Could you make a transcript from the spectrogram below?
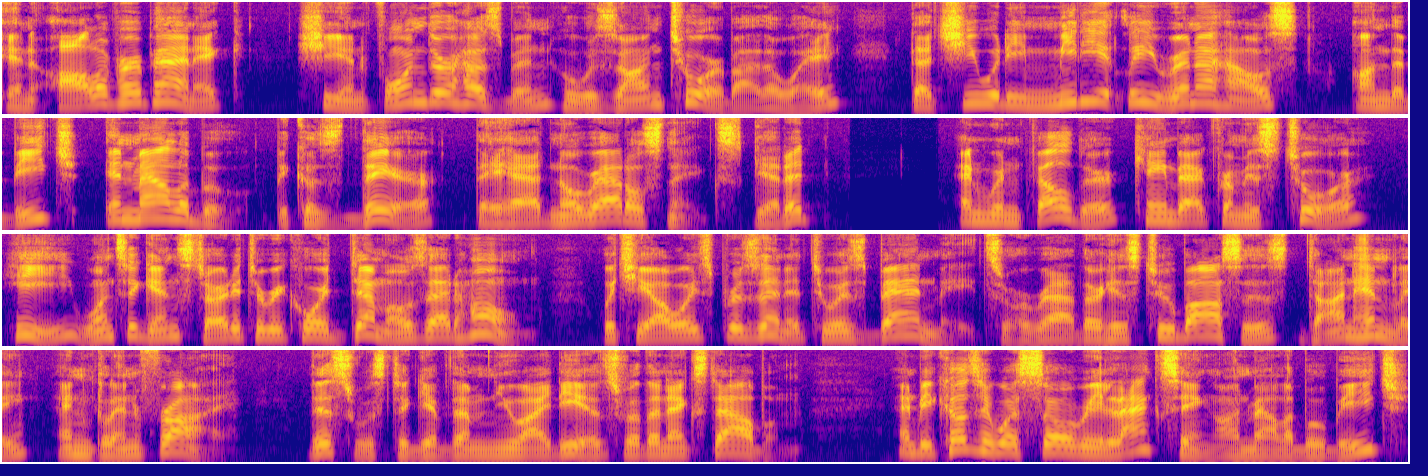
In all of her panic, she informed her husband, who was on tour, by the way, that she would immediately rent a house on the beach in Malibu because there they had no rattlesnakes. Get it? And when Felder came back from his tour, he once again started to record demos at home, which he always presented to his bandmates, or rather his two bosses, Don Henley and Glenn Frey. This was to give them new ideas for the next album. And because it was so relaxing on Malibu Beach,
